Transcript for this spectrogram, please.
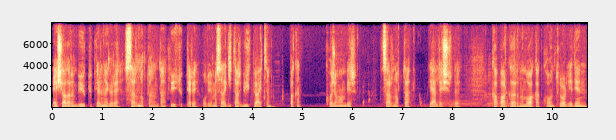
Eşyaların büyüklüklerine göre sarı noktanın da büyüklükleri oluyor. Mesela gitar büyük bir item. Bakın kocaman bir sarı nokta yerleştirdi. Kapı arkalarını muhakkak kontrol edin.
